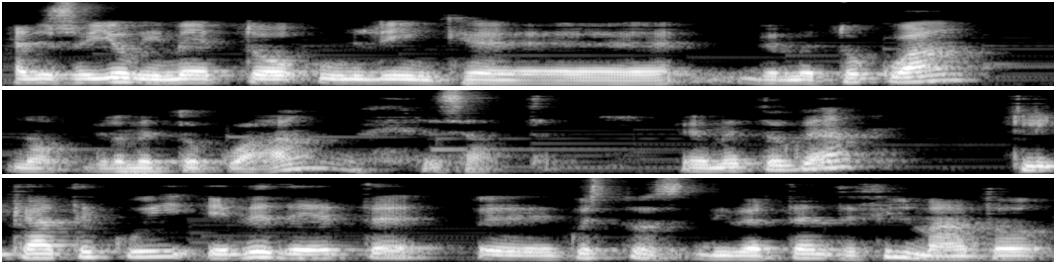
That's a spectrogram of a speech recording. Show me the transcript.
Adesso io vi metto un link, eh, ve lo metto qua, no, ve lo metto qua, esatto, ve lo metto qua, cliccate qui e vedete eh, questo divertente filmato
